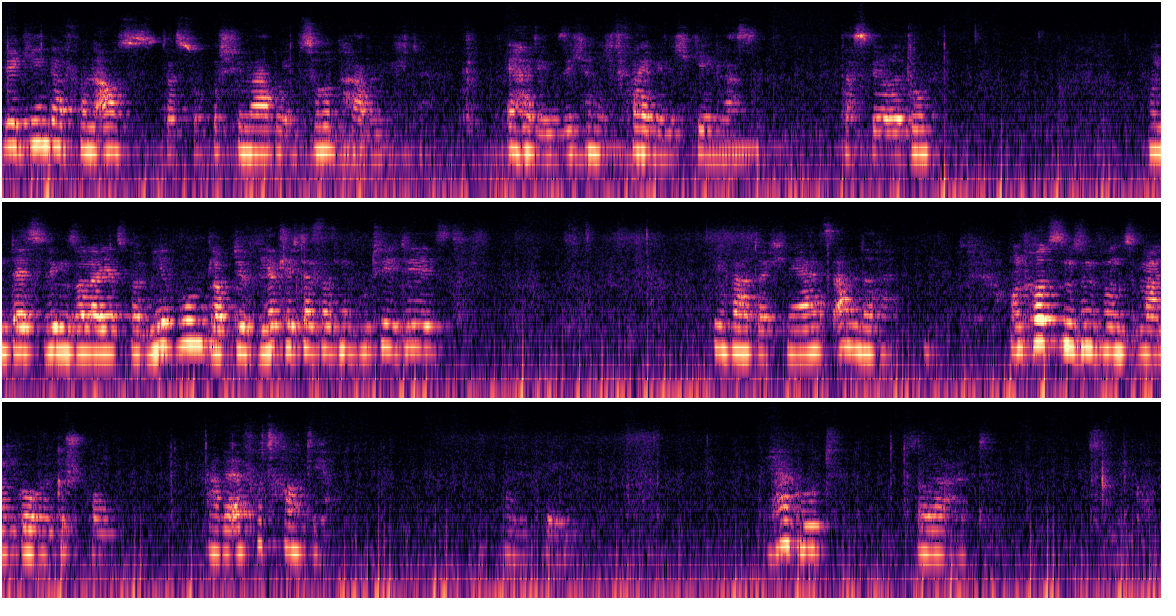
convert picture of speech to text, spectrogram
Wir gehen davon aus, dass Orochimaru ihn zurückhaben möchte. Er hat ihn sicher nicht freiwillig gehen lassen. Das wäre dumm. und deswegen soll er jetzt bei mir wohnen? Glaubt ihr wirklich, dass das eine gute Idee ist? Ihr wart euch näher als andere. Und trotzdem sind wir uns immer an die Gurgel gesprungen. Aber er vertraut dir. Meinetwegen. Ja gut, soll er halt zu mir kommen.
